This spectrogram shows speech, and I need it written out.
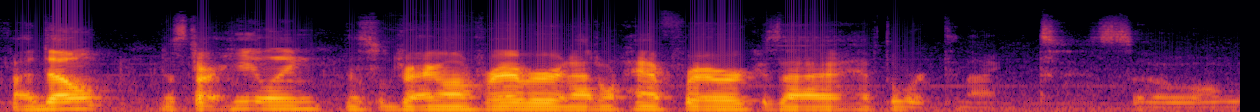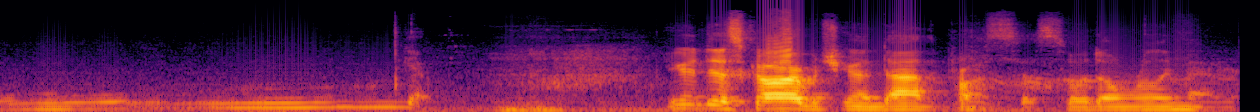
If I don't, I'll start healing. This will drag on forever, and I don't have forever because I have to work tonight. So, yeah. You're going to discard, but you're going to die in the process, so it don't really matter.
